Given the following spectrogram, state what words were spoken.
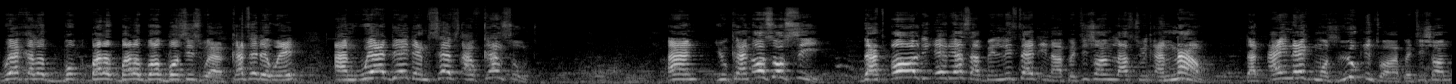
where ballot, ballot, ballot box buses were carted away, and where they themselves have cancelled. And you can also see that all the areas have been listed in our petition last week and now that INEC must look into our petition.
